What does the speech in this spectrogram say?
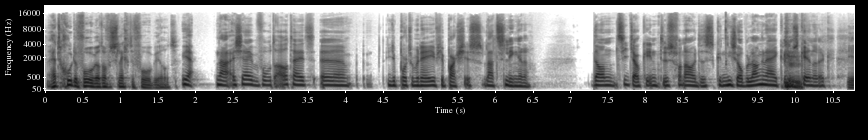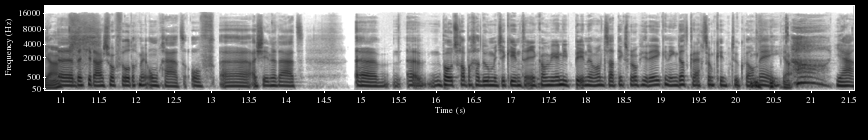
Het goede voorbeeld of het slechte voorbeeld? Ja, nou als jij bijvoorbeeld altijd eh, je portemonnee of je pasjes laat slingeren. Dan ziet jouw kind dus van, oh, dat is niet zo belangrijk, dus kennelijk. Ja. eh, dat je daar zorgvuldig mee omgaat. Of als je inderdaad boodschappen gaat doen met je kind en je kan weer niet pinnen, want er staat niks meer op je rekening. Dat krijgt zo'n kind natuurlijk wel mee. ja. Ja,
